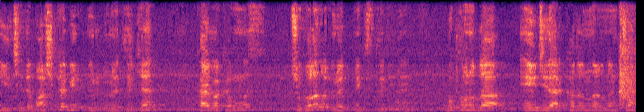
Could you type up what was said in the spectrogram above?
ilçede başka bir ürün üretirken kaymakamımız çikolata üretmek istediğini, bu konuda evciler kadınlarının çok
